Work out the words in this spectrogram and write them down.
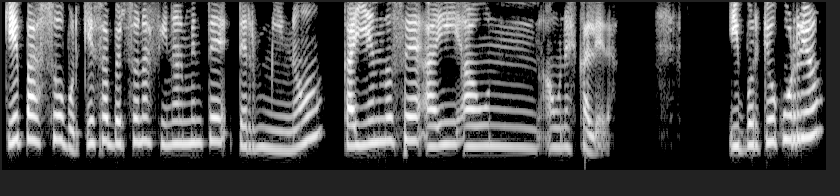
¿Qué pasó? ¿Por qué esa persona finalmente terminó cayéndose ahí a, a una escalera? ¿Y por qué ocurrió?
